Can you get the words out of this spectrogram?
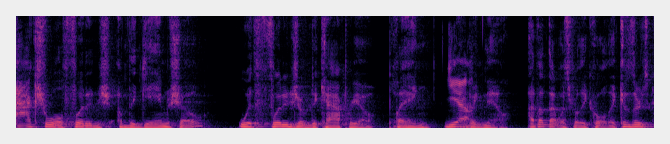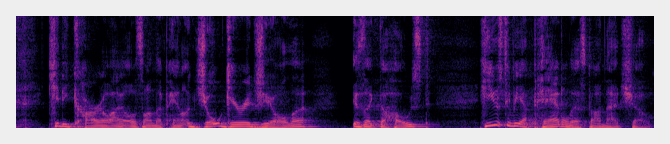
actual footage of the game show with footage of DiCaprio playing Yeah. Abagnale. I thought that was really cool because there's Kitty Carlisle's on the panel. Joe Garagiola is like the host. He used to be a panelist on that show,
